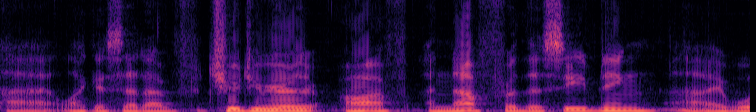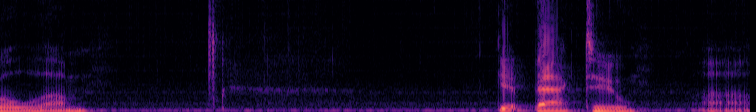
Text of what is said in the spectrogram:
Uh, like I said, I've chewed your ear off enough for this evening. I will um, get back to uh,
